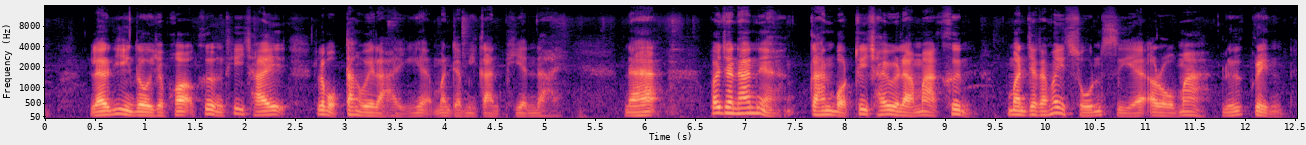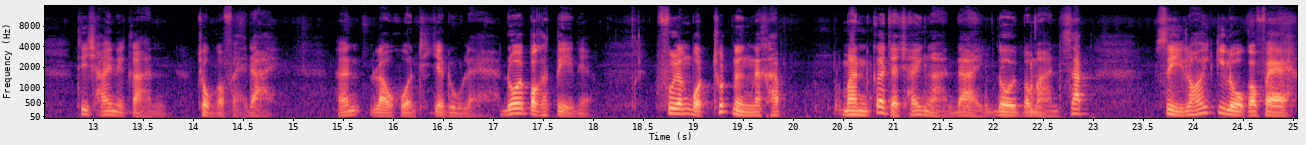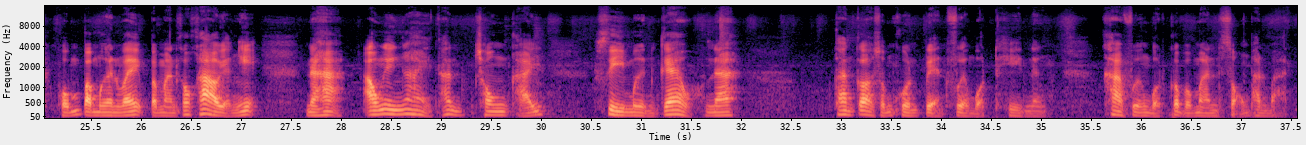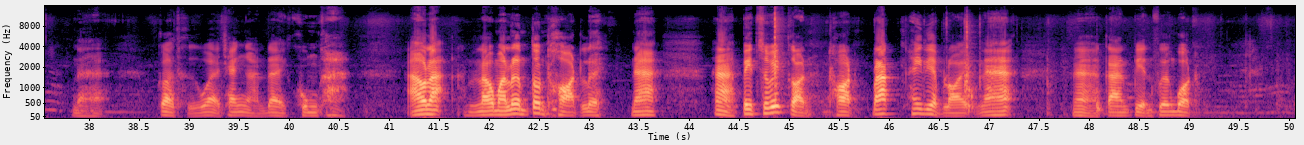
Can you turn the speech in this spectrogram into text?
แล้วยิ่งโดยเฉพาะเครื่องที่ใช้ระบบตั้งเวลาอย่างเงี้ยมันจะมีการเพี้ยนได้นะฮะเพราะฉะนั้นเนี่ยการบดที่ใช้เวลามากขึ้น มันจะทำให้สูญเสียอโรมาหรือกลิ่นที่ใช้ในการชงกาแฟได้ฉะนั้นเราควรที่จะดูแล โดยปกติเนี่ยเฟืองบดชุดหนึ่งนะครับ มันก็จะใช้งานได้โดยประมาณสัก 400 กิโลกาแฟ ผมประเมินไว้ประมาณคร่าวๆอย่างนี้นะฮะ เอาง่ายๆ ท่านชงขาย 40,000 แก้วนะ ท่านก็สมควรเปลี่ยนเฟืองบดทีหนึ่ง ค่าเฟืองบดก็ประมาณ 2,000 บาทนะฮะ ก็ถือว่าใช้งานได้คุ้มค่า เอาละเรามาเริ่มต้นถอดเลยนะอ่าปิดสวิตช์ก่อนถอดปลั๊กให้เรียบร้อยนะฮะการเปลี่ยนเฟืองบด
